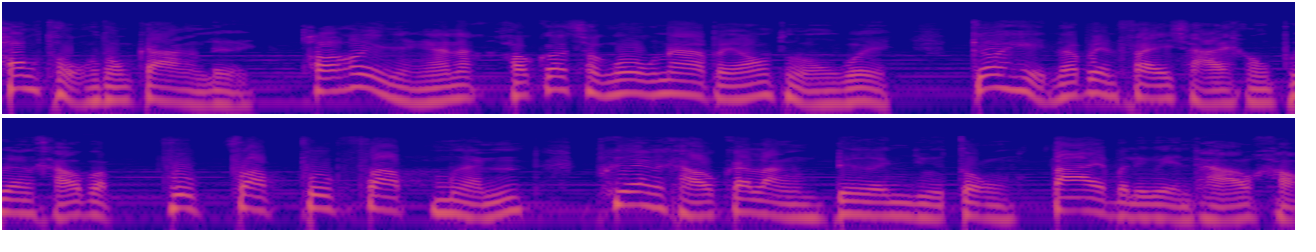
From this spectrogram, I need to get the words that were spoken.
ห้องโถงตรงกลางเลย พอเขาเห็นอย่างนั้นอะเขาก็ชะโงกหน้าไปห้องโถงเว้ย ก็เห็นว่าเป็นไฟฉายของเพื่อนเขาแบบฟุบฟับฟุบฟับเหมือน เพื่อนเขากำลังเดินอยู่ตรงใต้บริเวณเท้าเขา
